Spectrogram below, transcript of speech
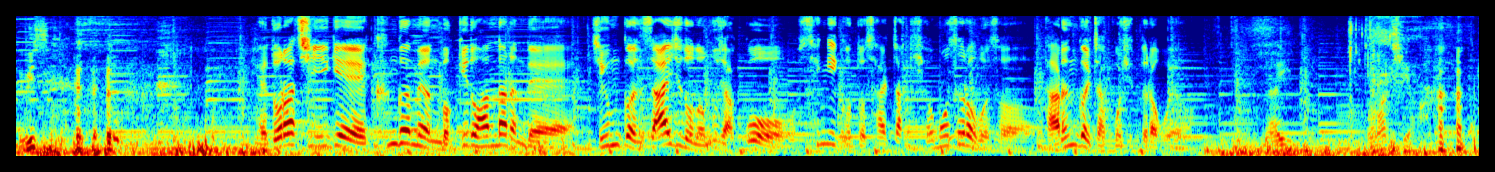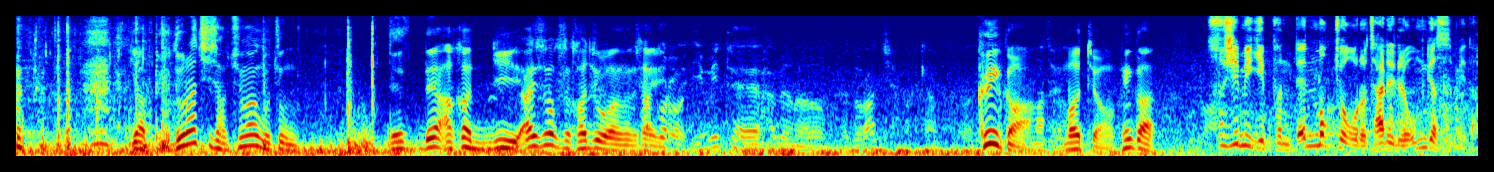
재밌어. 배도라치 이게 큰 거면 먹기도 한다는데 지금 건 사이즈도 너무 작고 생긴 것도 살짝 혐오스러워서 다른 걸 잡고 싶더라고요. 야이 도라치야. 야 배도라치 잡지 말고 좀 내 내 아까 네 아이스박스 가지고 가는 사이. 참고로 이 밑에 하면은 배도라치밖 그니까. 맞아요. 맞죠. 그니까. 수심이 깊은 뗏목 쪽으로 자리를 옮겼습니다.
